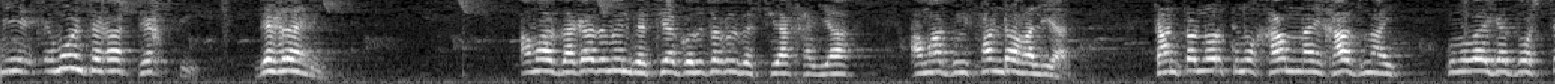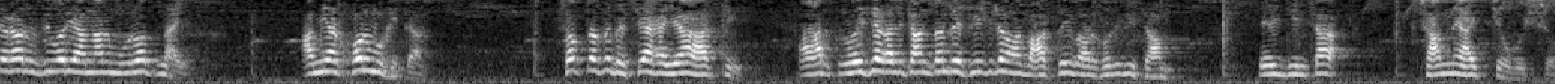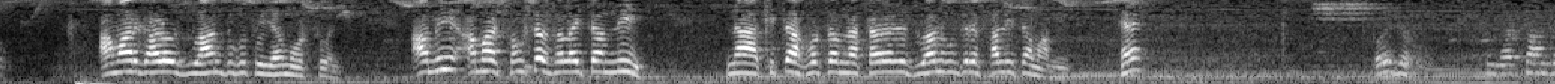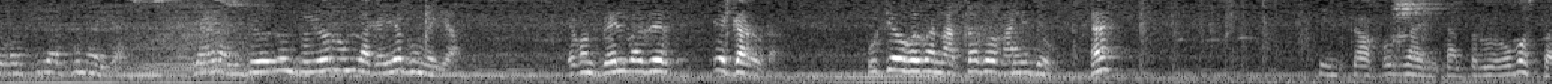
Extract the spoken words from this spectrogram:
আমি এমন টাকা দেখছি দেখরাইনি আমার জায়গা জমিন বেচিয়া, গরু ছাগল বেচিয়া, খাইয়া, আমার দুই ফান্ডা ভালিয়ার। টান টানোর কোনো খাম নাই খাজ নাই কোনোবাই গিয়ে দশ টাকা রুজি করে আনার মুরত নাই। আমি আর খরমুখিতা সবটাতে বেচিয়া খাইয়া হারছি আর রয়েছে খালি টান টান রে ফিট দিতাম, আর বাড়তেই বার করে দিতাম। এই দিনটা সামনে আসছে অবশ্য। আমার গাড়ো জোয়ান দুগু থইয়া মরছই আমি আমার সংসার চালাইতাম নি। না কিতা করতাম না, তারারে জোয়ান গুন্তরে ফালিতাম আমি। হ্যাঁ এখন বেল এগারোটা। উঠেও হইবা নাস্তা দেও, পানি দেও। হ্যাঁ চিন্তা অবস্থা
